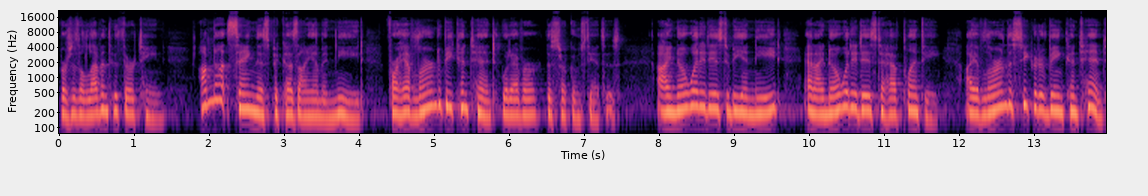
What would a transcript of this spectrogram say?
verses 11 through 13. I'm not saying this because I am in need, for I have learned to be content whatever the circumstances. I know what it is to be in need, and I know what it is to have plenty. I have learned the secret of being content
